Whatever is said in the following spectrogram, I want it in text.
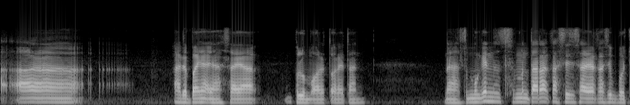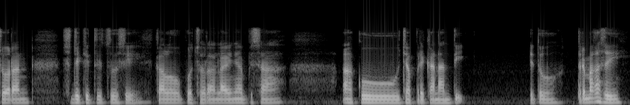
uh, ada banyak ya. Saya belum oret-oretan. Nah, mungkin sementara kasih saya kasih bocoran sedikit itu sih. Kalau bocoran lainnya bisa aku japrikan nanti. Itu. Terima kasih.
